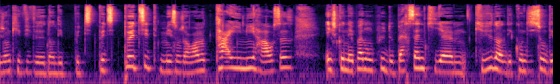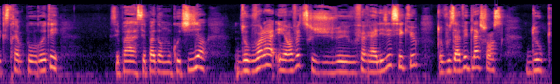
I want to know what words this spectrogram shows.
gens qui vivent dans des petites, petites, petites maisons, genre vraiment tiny houses, et je connais pas non plus de personnes qui, euh, qui vivent dans des conditions d'extrême pauvreté. C'est pas, c'est pas dans mon quotidien. Donc voilà, et en fait, ce que je vais vous faire réaliser, c'est que vous avez de la chance. Donc,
